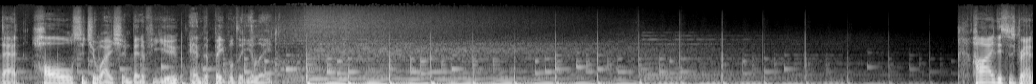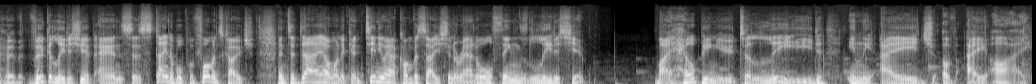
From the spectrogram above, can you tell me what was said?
that whole situation better for you and the people that you lead. Hi, this is Grant Herbert, VUCA Leadership and Sustainable Performance Coach. And today I want to continue our conversation around all things leadership by helping you to lead in the age of AI.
